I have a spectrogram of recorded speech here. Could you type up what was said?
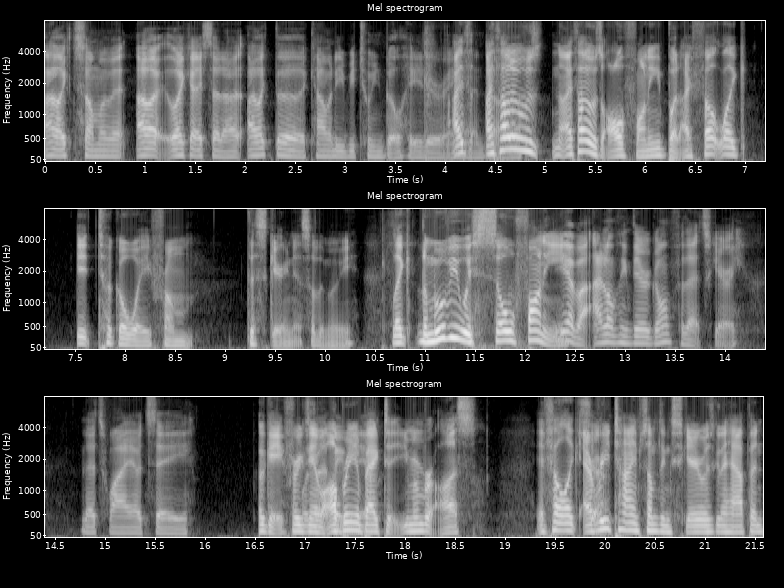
I liked some of it. I like, like I said, I, I like the comedy between Bill Hader and. I th- I thought uh, it was I thought it was all funny, but I felt like it took away from the scariness of the movie. Like the movie was so funny. Yeah, but I don't think they were going for that scary. That's why I would say. Okay, for example, I'll bring it a back to you remember Us. It felt like Sure. every time something scary was going to happen,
